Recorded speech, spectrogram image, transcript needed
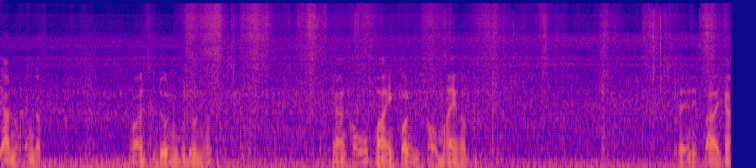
ยานน้ำกันครับว่ามันสิโดนคือบ่โดนครับย่างเขาไม้ก้อนเขาไม้ครับใส่ในปลาหยา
